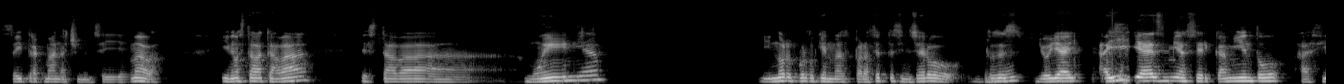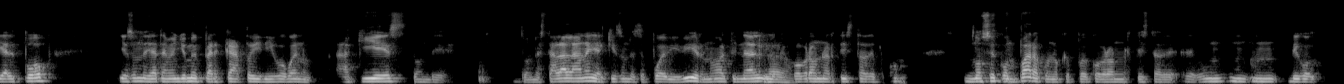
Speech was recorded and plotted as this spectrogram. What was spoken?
Seitrack Management se llamaba. Y no estaba Cabá, estaba Moenia, y no recuerdo quién más, para serte sincero. Entonces, yo ya, ahí ya es mi acercamiento hacia el pop, y es donde ya también yo me percato y digo, bueno, aquí es donde, donde está la lana y aquí es donde se puede vivir, ¿no? Al final, lo que cobra un artista de pop no se compara con lo que puede cobrar un artista de, un, digo,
